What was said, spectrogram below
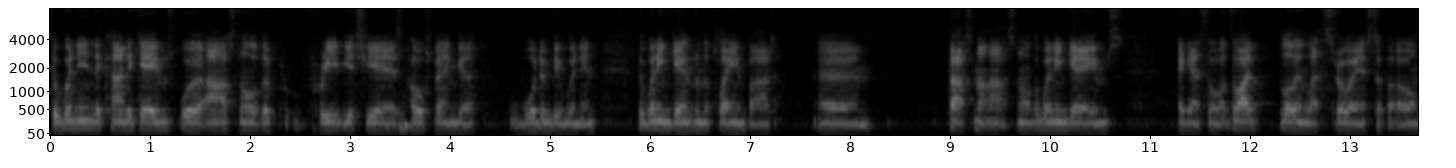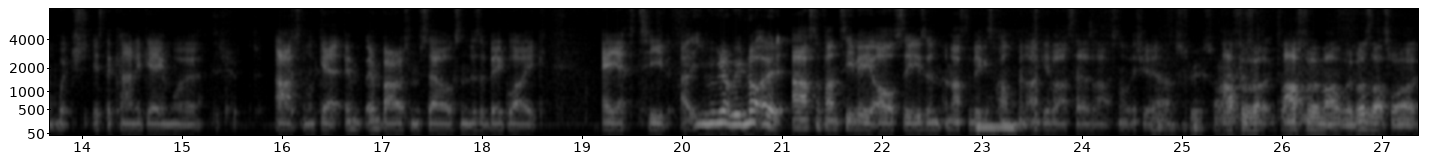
the winning the kind of games where Arsenal the pr- previous years post Wenger wouldn't be winning. The winning games when they're playing bad. Um, that's not Arsenal. The winning games against the they're like blowing Leicester away and stuff at home, which is the kind of game where Arsenal get em- embarrass themselves and there's a big like AFT. Uh, you know, we've not heard Arsenal fan TV all season, and that's the biggest compliment I'll give ourselves Arsenal this year. Yeah, year. that's true. Sorry. half of it, half of them aren't with us. That's why.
